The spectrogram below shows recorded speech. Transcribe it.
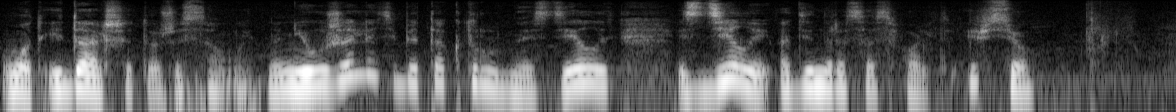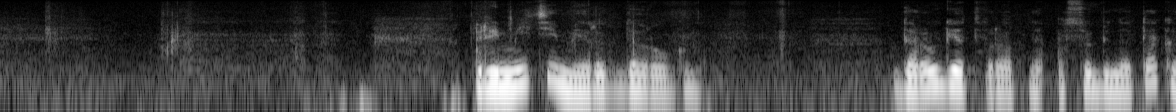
Вот, и дальше то же самое. Но неужели тебе так трудно сделать? Сделай один раз асфальт, и все. Примите меры к дорогам. Дороги отвратные, особенно та, которая...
